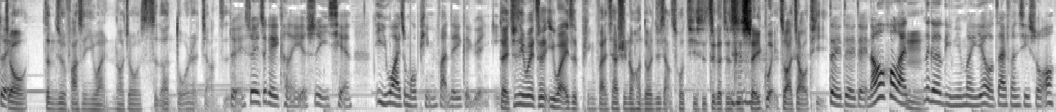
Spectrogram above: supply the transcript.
对，就真的就发生意外，然后就死了很多人这样子。对，所以这个也可能也是以前。意外这么频繁的一个原因，对，就是因为这个意外一直频繁下去，然后很多人就讲说，其实这个就是水鬼抓交替。对对对，然后后来那个李民们也有在分析说，嗯、哦，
